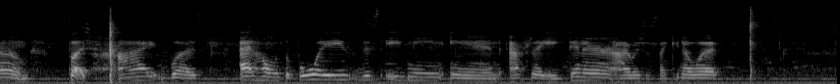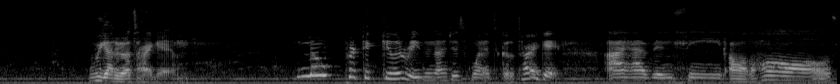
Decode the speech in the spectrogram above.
Um, but i was at home with the boys this evening and after they ate dinner i was just like you know what? We gotta go to target. No particular reason i just wanted to go to target. I have been seeing all the hauls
